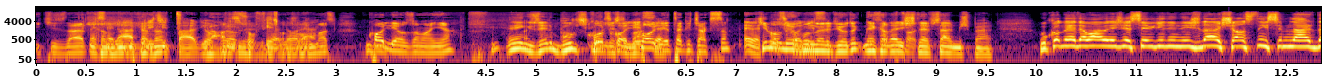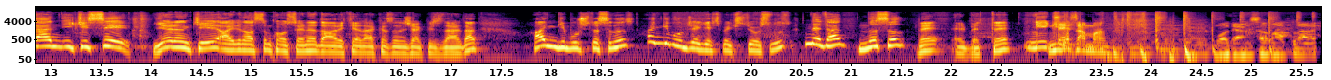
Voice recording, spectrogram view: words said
İkizler. Mesela. Bridget Bardot. Yok yok Sofia Loren. Olmaz. Kolye o zaman ya. En güzeli burç kolyesi. kolyesi. Kolye takacaksın. Evet, Kim burç oluyor kolyesi. bunları diyorduk. Ne kadar işlevselmiş meğer. Bu konuya devam edeceğiz sevgili dinleyiciler. Şanslı isimlerden ikisi yarınki Aylin Aslım konserine davetiyeler kazanacak bizlerden. Hangi burçtasınız? Hangi burca geçmek istiyorsunuz? Neden? Nasıl? Ve elbette Niçin? ne zaman? Modern Sabahlar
